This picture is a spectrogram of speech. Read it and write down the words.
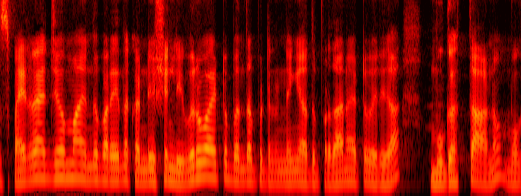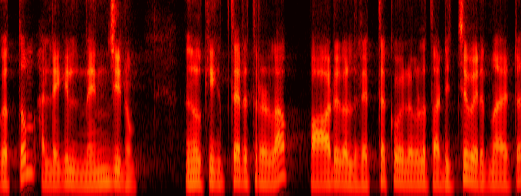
സ്പൈഡർ ആൻജിയോമ എന്ന് പറയുന്ന കണ്ടീഷൻ ലിവറുമായിട്ട് ബന്ധപ്പെട്ടിട്ടുണ്ടെങ്കിൽ അത് പ്രധാനമായിട്ട് വരിക മുഖത്താണ് മുഖത്തും അല്ലെങ്കിൽ നെഞ്ചിനും. നിങ്ങൾക്ക് ഇത്തരത്തിലുള്ള പാടുകൾ രക്തക്കൊയിലുകൾ തടിച്ച് വരുന്നതായിട്ട്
